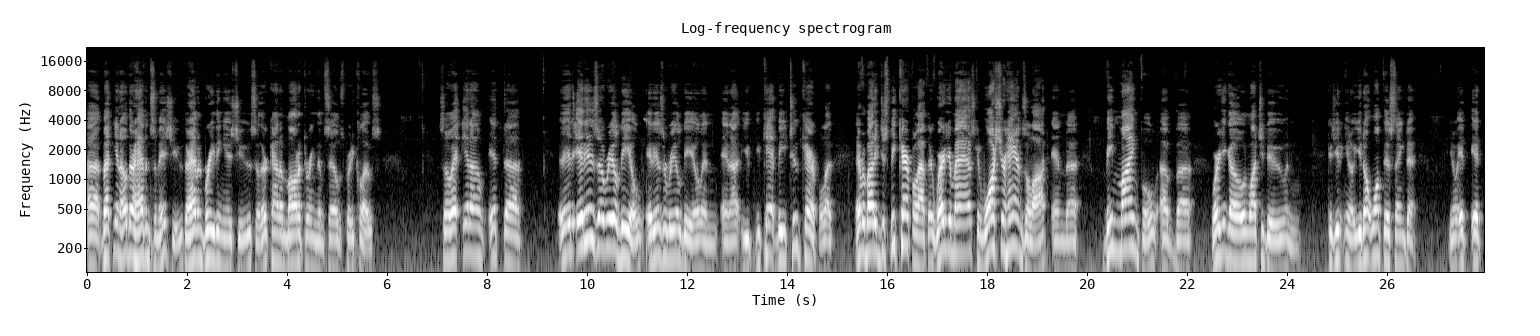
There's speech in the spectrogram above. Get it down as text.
uh, but you know they're having some issues. They're having breathing issues, so they're kind of monitoring themselves pretty close. So it, you know, it uh, it, it is a real deal. It is a real deal, and and I, you you can't be too careful. Uh, everybody, just be careful out there. Wear your mask and wash your hands a lot, and uh, be mindful of uh, where you go and what you do, and because you you know you don't want this thing to, you know, it it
